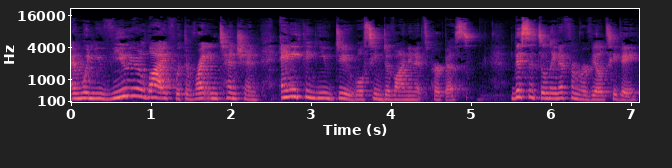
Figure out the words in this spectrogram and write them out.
And when you view your life with the right intention, anything you do will seem divine in its purpose. This is Delina from Reveal TV.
